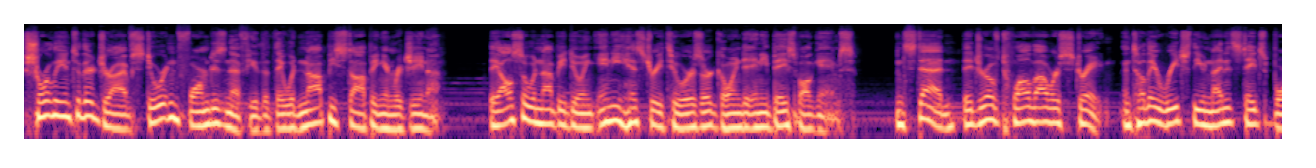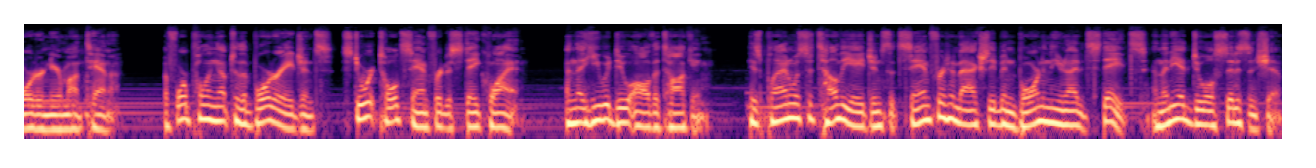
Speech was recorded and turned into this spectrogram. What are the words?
Shortly into their drive, Stewart informed his nephew that they would not be stopping in Regina. They also would not be doing any history tours or going to any baseball games. Instead, they drove 12 hours straight until they reached the United States border near Montana. Before pulling up to the border agents, Stewart told Sanford to stay quiet and that he would do all the talking. His plan was to tell the agents that Sanford had actually been born in the United States and that he had dual citizenship.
